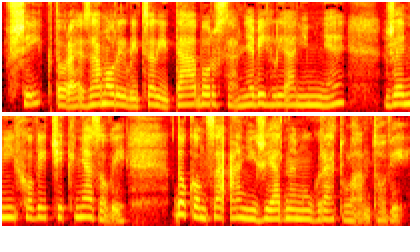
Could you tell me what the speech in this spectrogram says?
Vši, ktoré zamorili celý tábor, sa nevyhli ani mne, ženíchovi či kňazovi, dokonca ani žiadnemu gratulantovi.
